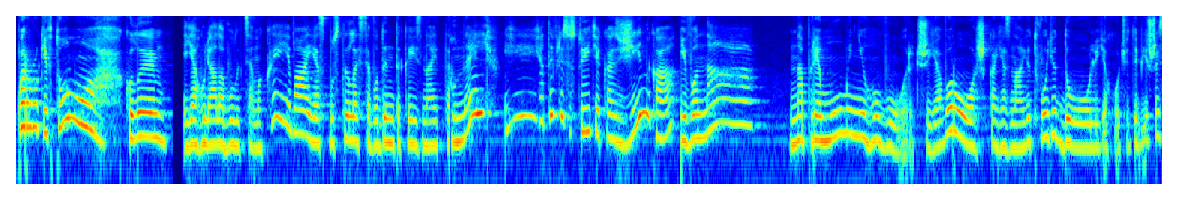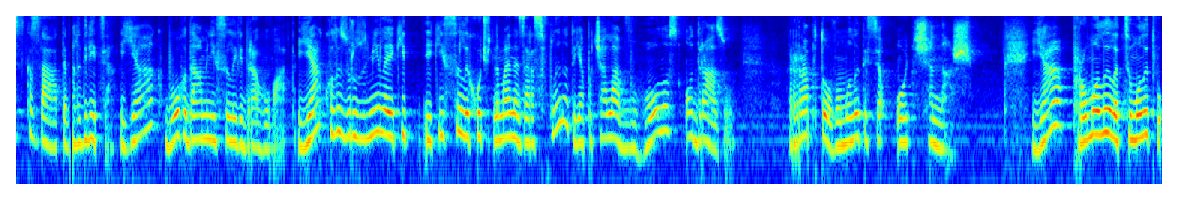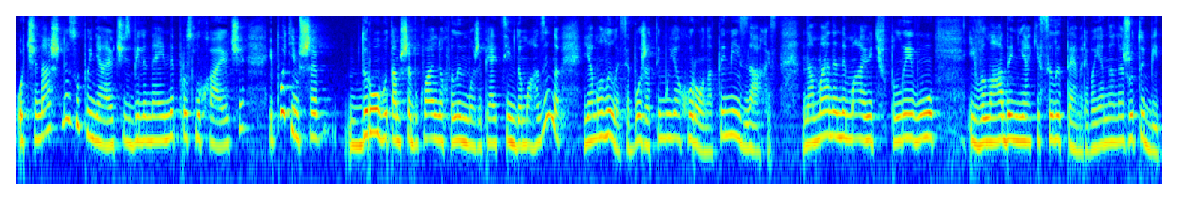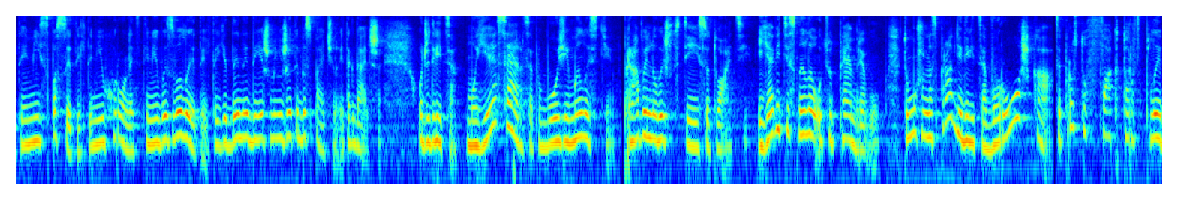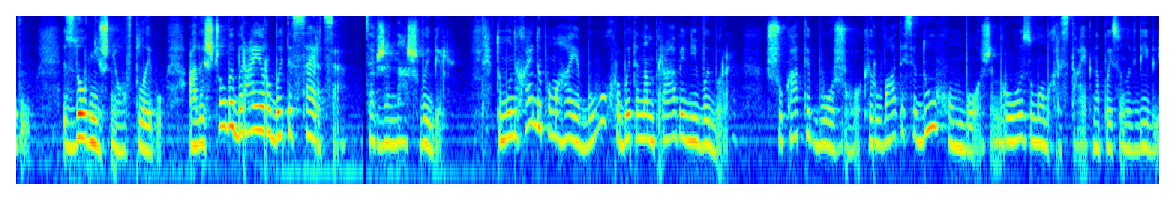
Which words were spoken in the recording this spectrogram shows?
Пару років тому, коли я гуляла вулицями Києва, я спустилася в один такий, знаєте, тунель, і я дивлюся, стоїть якась жінка, і вона напряму мені говорить, що я ворожка, я знаю твою долю, я хочу тобі щось сказати. Але дивіться, як Бог дав мені сили відреагувати. Я коли зрозуміла, які, які сили хочуть на мене зараз вплинути, я почала вголос одразу раптово молитися Отче наш. Я промолила цю молитву Отче наш, не зупиняючись біля неї, не прослухаючи, і потім ще дорогу, там ще буквально хвилин, може 5-7 до магазину, я молилася, Боже, ти моя охорона, ти мій захист. На мене не мають впливу і влади ніякі сили темряви. Я належу тобі, ти мій Спаситель, ти мій охоронець, ти мій визволитель, ти єдиний даєш мені жити безпечно і так далі. Отже, дивіться, моє серце по Божій милості правильно вийшло з цієї ситуації. І я відтіснила оцю темряву. Тому що насправді дивіться, ворожка це просто фактор впливу, зовнішнього впливу. Але що вибирає робити серце? Це вже наш вибір. Тому нехай допомагає Бог робити нам правильні вибори, шукати Божого, керуватися Духом Божим, розумом Христа, як написано в Біблії.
